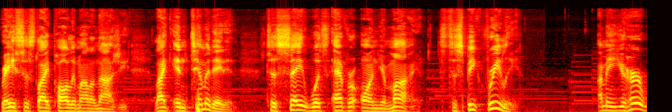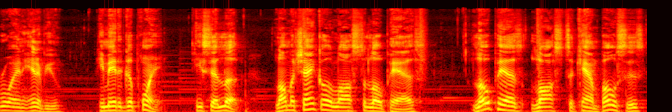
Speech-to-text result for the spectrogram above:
racists like Paulie Malignaggi, like intimidated to say what's ever on your mind, to speak freely. I mean, you heard Roy in the interview. He made a good point. He said, look, Lomachenko lost to Lopez, Lopez lost to Kambosos,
